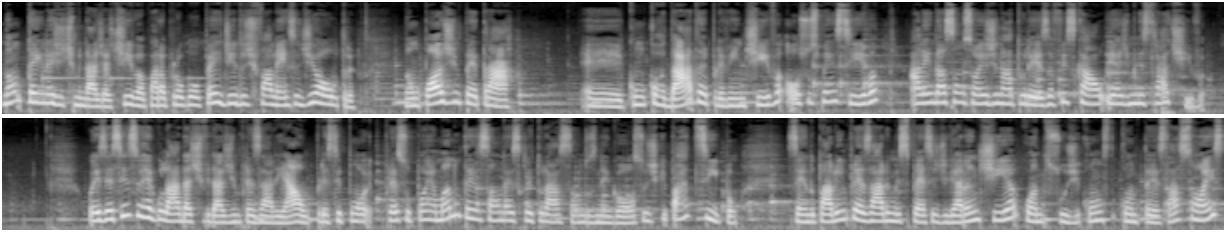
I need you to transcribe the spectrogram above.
não tem legitimidade ativa para propor pedido de falência de outra, não pode impetrar é, concordata preventiva ou suspensiva, além das sanções de natureza fiscal e administrativa. O exercício regular da atividade empresarial pressupõe a manutenção da escrituração dos negócios de que participam, sendo para o empresário uma espécie de garantia quando surgem contestações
